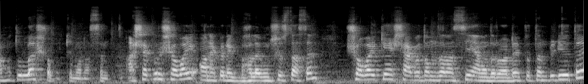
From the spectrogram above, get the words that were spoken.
রহমতুল্লাহ, সবাই কেমন আছেন? আশা করি সবাই অনেক অনেক ভালো এবং সুস্থ আছেন। সবাইকে স্বাগতম জানাচ্ছি আমাদের অর্ডার প্রথম ভিডিওতে।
